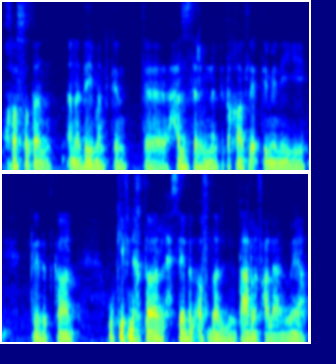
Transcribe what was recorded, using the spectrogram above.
وخاصة أنا دائما كنت حذر من البطاقات الائتمانية ال credit card. وكيف نختار الحساب الأفضل؟ نتعرف على أنواع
